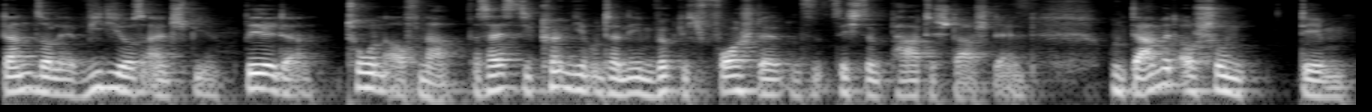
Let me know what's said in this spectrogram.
dann soll er Videos einspielen, Bilder, Tonaufnahmen. Das heißt, Sie können Ihr Unternehmen wirklich vorstellen und sich sympathisch darstellen. Und damit auch schon dem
